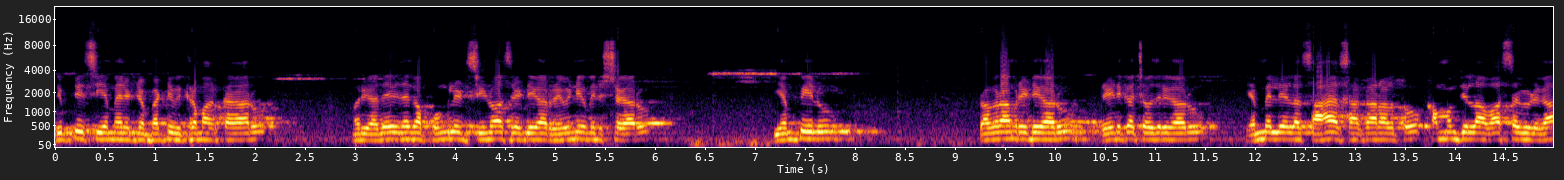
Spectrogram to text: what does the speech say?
డిప్యూటీ సీఎం అయినటువంటి బట్టి విక్రమార్క గారు మరియు అదేవిధంగా పొంగులేటి శ్రీనివాసరెడ్డి గారు రెవెన్యూ మినిస్టర్ గారు ఎంపీలు రఘురామరెడ్డి గారు రేణుకా చౌదరి గారు ఎమ్మెల్యేల సహాయ సహకారాలతో ఖమ్మం జిల్లా వాస్తవ్యుడిగా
